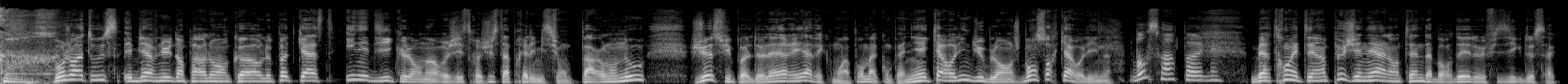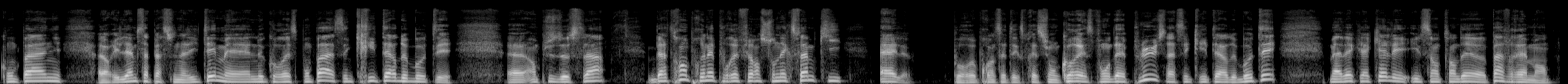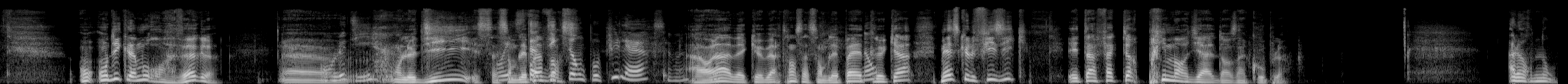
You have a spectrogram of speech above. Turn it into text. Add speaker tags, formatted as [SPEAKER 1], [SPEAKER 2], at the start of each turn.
[SPEAKER 1] encore.
[SPEAKER 2] Bonjour à tous et bienvenue dans Parlons encore, le podcast inédit que l'on enregistre juste après l'émission Parlons-nous. Je suis Paul Delair et avec moi pour m'accompagner Caroline Dublanche. Bonsoir Caroline.
[SPEAKER 3] Bonsoir Paul.
[SPEAKER 2] Bertrand était un peu gêné à l'antenne d'aborder le physique de sa compagne. Alors il aime sa personnalité mais elle ne correspond pas à ses critères de beauté. Euh, en plus de cela, Bertrand prenait pour référence son ex-femme qui, elle, pour reprendre cette expression, correspondait plus à ses critères de beauté, mais avec laquelle il s'entendait euh, pas vraiment. On, on dit que l'amour rend aveugle.
[SPEAKER 3] Euh, on le dit.
[SPEAKER 2] On le dit, ça
[SPEAKER 3] oui,
[SPEAKER 2] semblait pas
[SPEAKER 3] forcément. Populaire, c'est vrai.
[SPEAKER 2] Alors là, avec Bertrand, ça semblait pas être
[SPEAKER 3] Non.
[SPEAKER 2] le cas. Mais est-ce que le physique est un facteur primordial dans un couple?
[SPEAKER 3] Alors non.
